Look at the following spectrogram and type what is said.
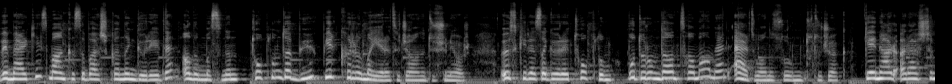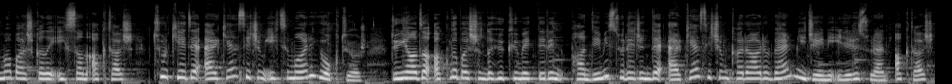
ve Merkez Bankası Başkanı'nın görevden alınmasının toplumda büyük bir kırılma yaratacağını düşünüyor. Özkiraz'a göre toplum bu durumdan tamamen Erdoğan'ı sorumlu tutacak. Genel Araştırma Başkanı İhsan Aktaş, Türkiye'de erken seçim ihtimali yok diyor. Dünyada aklı başında hükümetlerin pandemi sürecinde erken seçim kararı vermeyeceğini ileri süren Aktaş,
